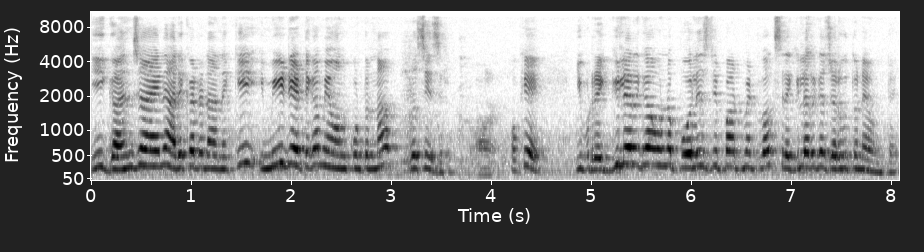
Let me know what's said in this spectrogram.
ఈ గంజాయిని అరికట్టడానికి ఇమీడియట్గా మేము అనుకుంటున్న ప్రొసీజర్. ఓకే? ఇప్పుడు రెగ్యులర్గా ఉన్న పోలీస్ డిపార్ట్మెంట్ వర్క్స్ రెగ్యులర్గా జరుగుతూనే ఉంటాయి.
